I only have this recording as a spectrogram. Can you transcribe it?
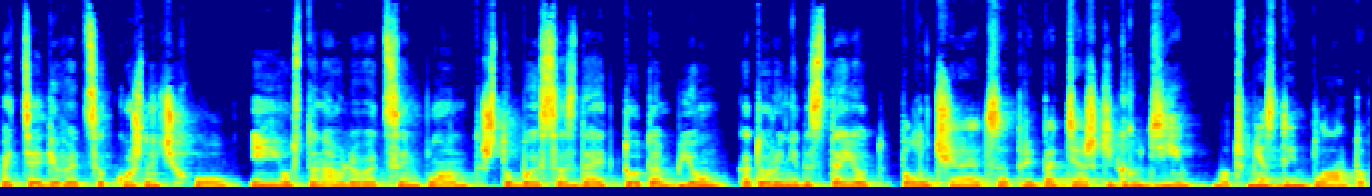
Подтягивается кожный чехол и устанавливается имплант, чтобы создать то тот объем, который не достает. Получается, при подтяжке груди, вот вместо имплантов,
